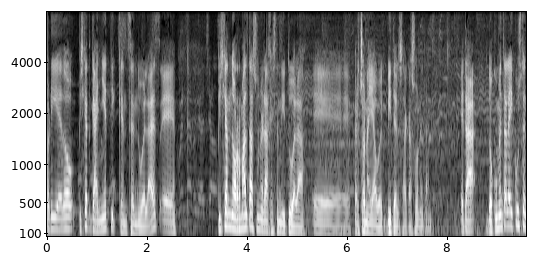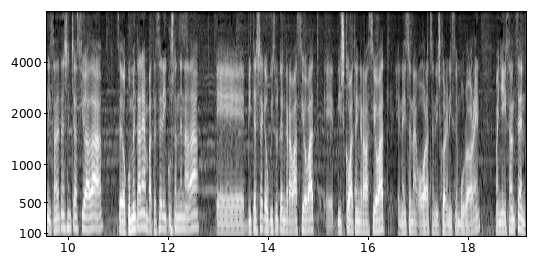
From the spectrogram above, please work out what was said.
hori edo, pixkat gainetik kentzen duela, ez? E, pixkat normaltasunera gesten dituela e, pertsonai hauek, Beatlesa kasu honetan. Eta dokumentala ikusten izan deten sentsazioa da, ze dokumentalean batez ere ikusten dena da, e, Beatlesek eukizuten grabazio bat, e, disko baten grabazio bat, e, naizena gogoratzen diskoaren izenburua orain, baina izan zen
